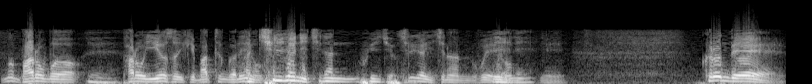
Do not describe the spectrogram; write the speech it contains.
뭐 바로 뭐 예. 바로 이어서 이렇게 맡은 거네요. 한 7년이 지난 후이죠. 7년이 지난 후에요. 네네. 예. 그런데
